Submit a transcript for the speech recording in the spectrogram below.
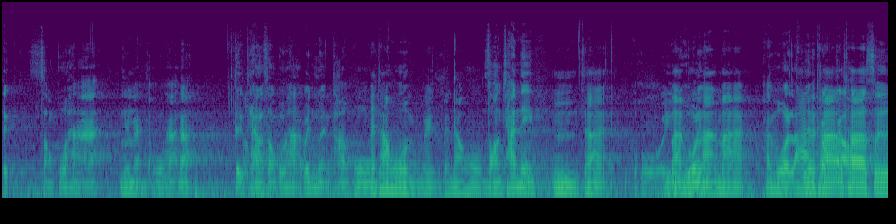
ตึกสองคู่หาใช่ไหมสองคู่หานะตึกแถวสองคู่หาเป็นเหมือนทาวน์โฮมเป็นทาวน์โฮมเป็นเป็นทาวน์โฮมสองชั้นเอง อืมใช่โอ้โหบ้านโบราณมากบ้านโบราณคือถ้าเก่าๆถ้าซื้อ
